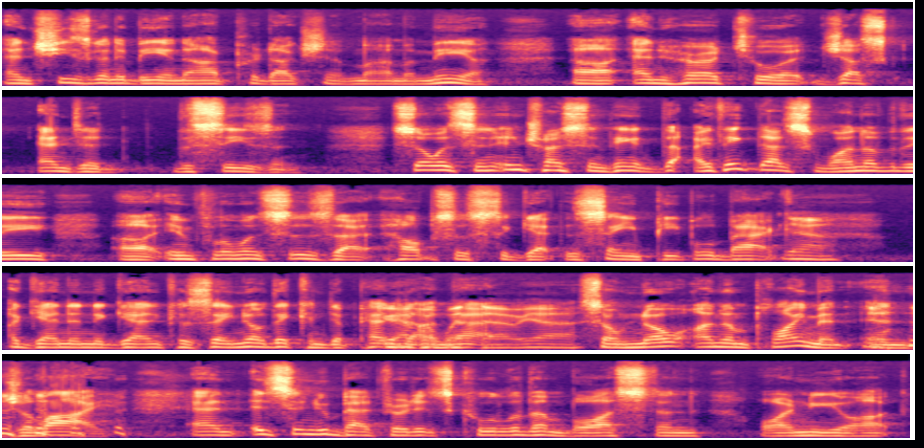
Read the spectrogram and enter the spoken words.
and she's going to be in our production of Mamma Mia, uh, and her tour just ended the season. So it's an interesting thing. I think that's one of the uh, influences that helps us to get the same people back. Yeah. Again and again, because they know they can depend on window, that. Yeah. So no unemployment in July, and it's in New Bedford. It's cooler than Boston or New York.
